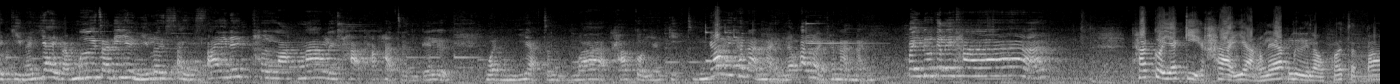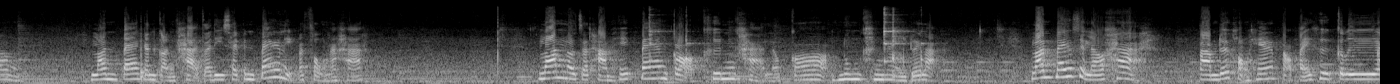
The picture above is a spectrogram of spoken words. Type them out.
ยากินะใหญ่แบบมือจาดีอย่างนี้เลยใส่ไส้ได้ทะลักมากเลยค่ะทักหาจาดีได้เลย วันนี้อยากจะรู้ว่าทาโกยากิจะง่ายขนาดไหนแล้วอร่อยขนาดไหน ไปดูกันเลยค่ะทาโกยากิค่ะอย่างแรกเลยเราก็จะต้องร่อนแป้งกันก่อนค่ะ จะดีใช้เป็นแป้งอเนกประสงค์นะคะ ร่อนเราจะทำให้แป้งกรอบขึ้นค่ะ แล้วก็นุ่มข้างในด้วยล่ะ ร่อนแป้งเสร็จแล้วค่ะ ตามด้วยของแห้งต่อไปคือเกลือ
